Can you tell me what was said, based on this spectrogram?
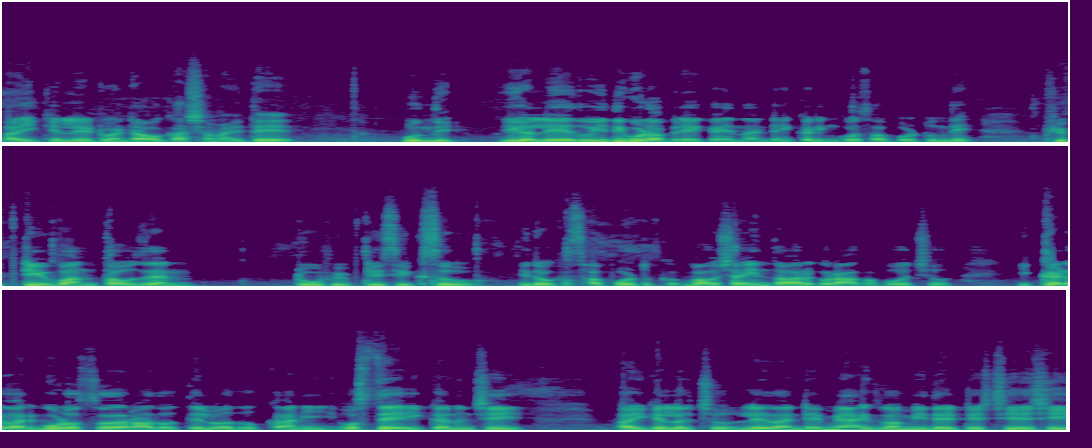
పైకి వెళ్ళేటువంటి అవకాశం అయితే ఉంది. ఇక లేదు ఇది కూడా బ్రేక్ అయిందంటే ఇక్కడ ఇంకో సపోర్ట్ ఉంది. Fifty one thousand two fifty six ఇది ఒక సపోర్ట్ బహుశా ఇంతవరకు రాకపోవచ్చు. ఇక్కడి వరకు కూడా వస్తుందో రాదో తెలియదు కానీ వస్తే ఇక్కడ నుంచి పైకి వెళ్ళొచ్చు. లేదంటే మ్యాక్సిమం ఇదే టెస్ట్ చేసి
